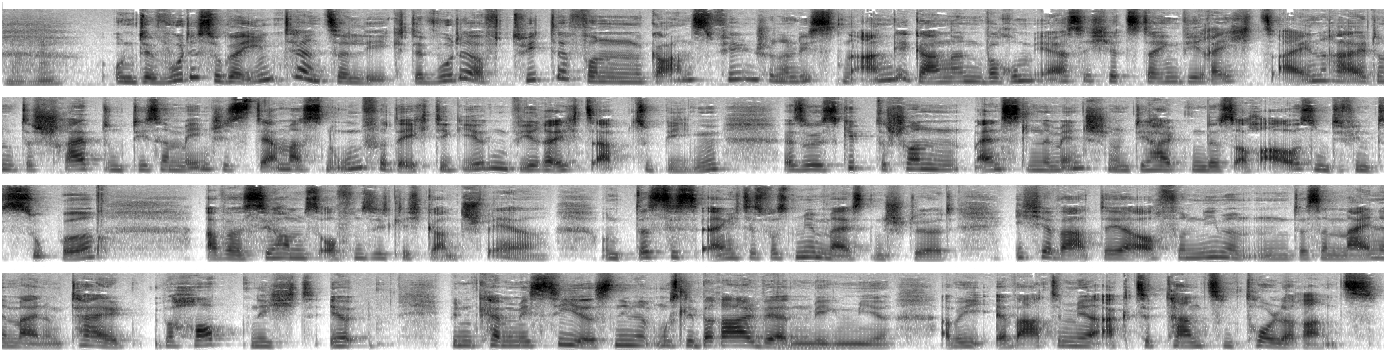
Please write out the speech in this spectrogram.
Mhm. Und der wurde sogar intern zerlegt. Der wurde auf Twitter von ganz vielen Journalisten angegangen, warum er sich jetzt da irgendwie rechts einreiht und das schreibt. Und dieser Mensch ist dermaßen unverdächtig, irgendwie rechts abzubiegen. Also es gibt da schon einzelne Menschen und die halten das auch aus und die finden das super. Aber sie haben es offensichtlich ganz schwer. Und das ist eigentlich das, was mir am meisten stört. Ich erwarte ja auch von niemandem, dass er meine Meinung teilt. Überhaupt nicht. Ich bin kein Messias. Niemand muss liberal werden wegen mir. Aber ich erwarte mir Akzeptanz und Toleranz.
